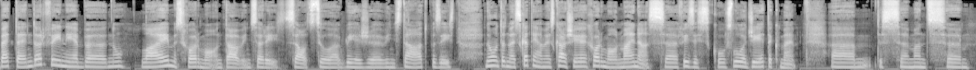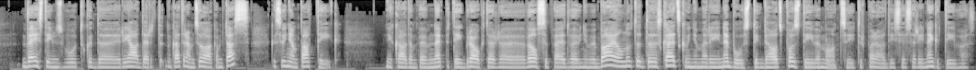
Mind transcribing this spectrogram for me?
beta endorfīni, jeb nu, laimes hormonu, tā viņas arī sauc cilvēki, bieži viņas tā atpazīst. Nu, un tad mēs skatījāmies, kā šie hormoni mainās eh, fizisku slodžu ietekmē. Um, tas eh, mans um, vēstījums būtu, ka ir jādara katram cilvēkam tas, kas viņam patīk. Ja kādam, piemēram, nepatīk braukt ar velosipēdu vai viņam ir bail, nu tad skaidrs, ka viņam arī nebūs tik daudz pozitīvu emociju, tur parādīsies arī negatīvās.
